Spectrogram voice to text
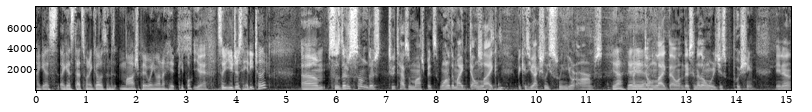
I guess I guess that's when it goes in mosh pit when you want to hit people. Yeah. So you just hit each other? Um, so there's some there's two types of mosh pits. One of them I don't like because you actually swing your arms. Yeah, yeah, I yeah. yeah. don't like that one. There's another one where you're just pushing, you know.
